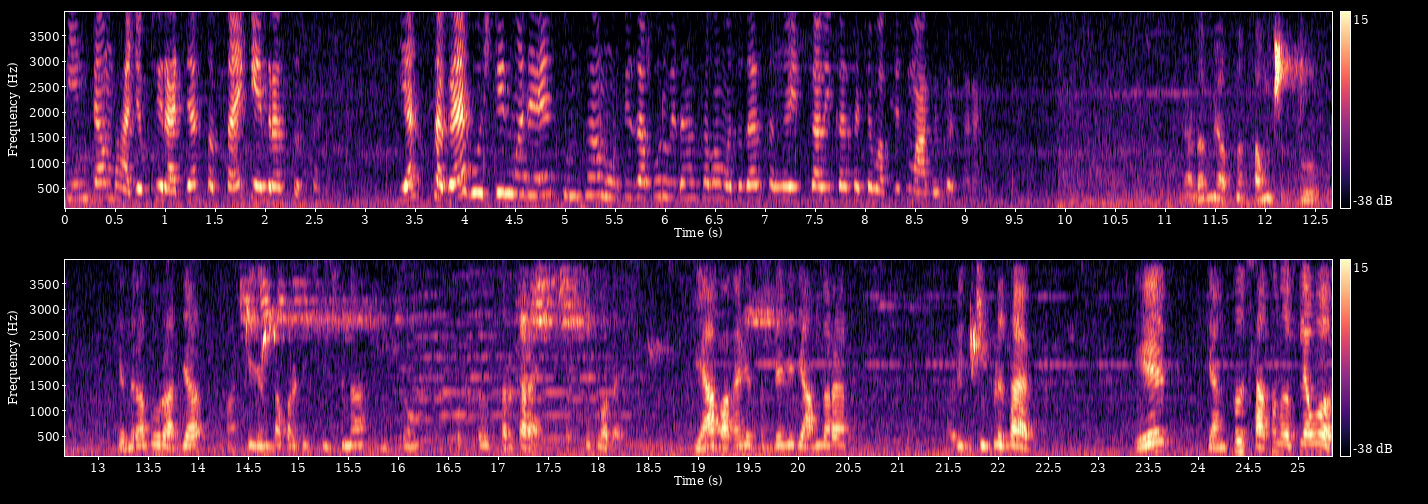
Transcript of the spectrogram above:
तीन टर्म भाजपची राज्यात सत्ता आहे केंद्रात सत्ता आहे. या सगळ्या गोष्टींमध्ये तुमचा मूर्तिजापूर विधानसभा मतदारसंघ इतका विकासाच्या बाबतीत मागे कसा आहे मॅडम मी आपण सांगू शकतो केंद्रात व राज्यात भारतीय जनता पार्टी शिवसेना मित्र पक्ष सरकार आहे अस्तित्वात आहे. या भागाचे सध्याचे जे आमदार आहेत हरीश पिंपळे साहेब हे त्यांचं शासन असल्यावर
